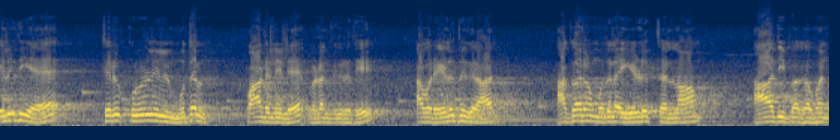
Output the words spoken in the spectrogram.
எழுதிய திருக்குறளில் முதல் பாடலில் விளங்குகிறது. அவர் எழுதுகிறார் அகர முதல எழுத்தெல்லாம் ஆதி பகவன்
